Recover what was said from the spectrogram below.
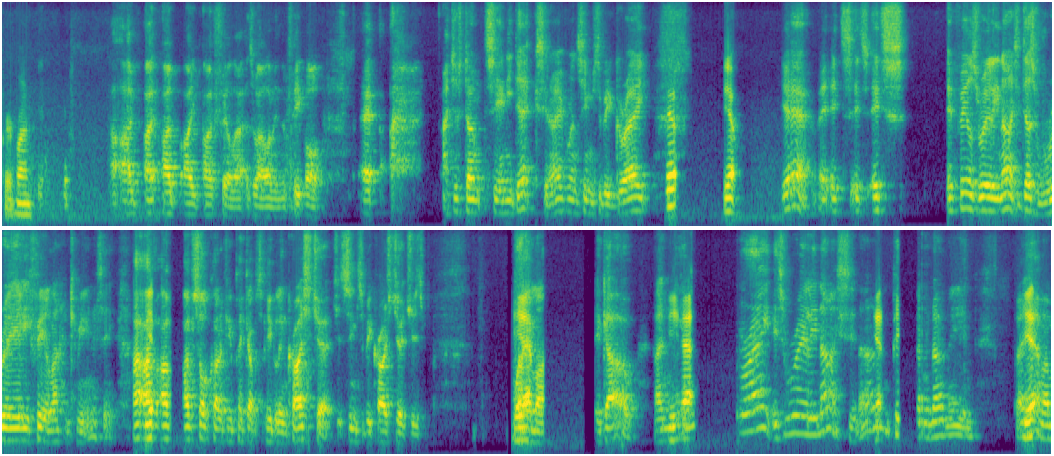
for everyone. I I, I, I feel that as well. I mean, the people, uh, I just don't see any dicks. You know, everyone seems to be great. Yep. Yep. Yeah, it's it's it's it feels really nice. It does really feel like a community. I, have I've, I've sold quite a few pickups of people in Christchurch. It seems to be Christchurch's where yeah. I go and yeah. great. It's really nice, you know. Yeah. People don't know me, and but yeah, yeah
